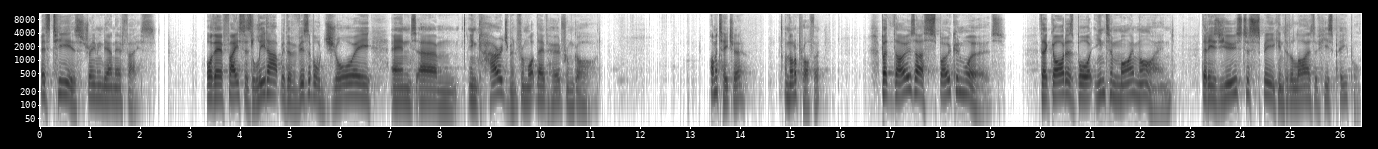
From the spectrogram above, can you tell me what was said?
as tears streaming down their face, or their faces lit up with a visible joy and um, encouragement from what they've heard from God. I'm a teacher, I'm not a prophet, but those are spoken words that God has brought into my mind that He's used to speak into the lives of His people.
